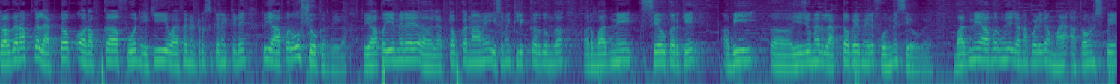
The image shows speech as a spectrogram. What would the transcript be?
तो अगर आपका लैपटॉप और आपका फ़ोन एक ही वाईफाई नेटवर्क से कनेक्टेड है तो यहाँ पर वो शो कर देगा। तो यहाँ पर ये मेरे लैपटॉप का नाम है, इसे मैं क्लिक कर दूँगा, और बाद में सेव करके अभी ये जो मेरा लैपटॉप है, मेरे फ़ोन में सेव हो गए बाद में यहाँ पर मुझे जाना पड़ेगा माई अकाउंट्स पे,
